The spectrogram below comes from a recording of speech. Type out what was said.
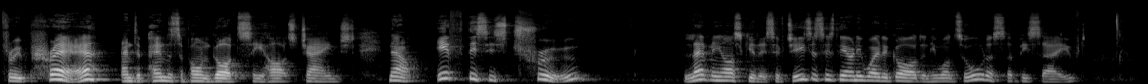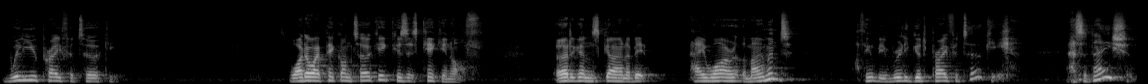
through prayer and dependence upon God to see hearts changed? Now, if this is true, let me ask you this if Jesus is the only way to God and he wants all us to be saved, will you pray for Turkey? Why do I pick on Turkey? Because it's kicking off. Erdogan's going a bit haywire at the moment. I think it'd be really good to pray for Turkey as a nation.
